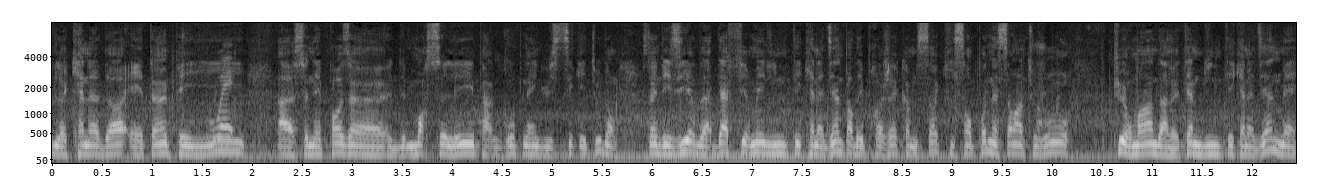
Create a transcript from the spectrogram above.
le Canada est un pays, Ouais. euh, ce n'est pas un morcelé par groupe linguistique et tout. Donc, c'est un désir d'a- d'affirmer l'unité canadienne par des projets comme ça qui ne sont pas nécessairement toujours purement dans le thème d'unité canadienne, mais,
